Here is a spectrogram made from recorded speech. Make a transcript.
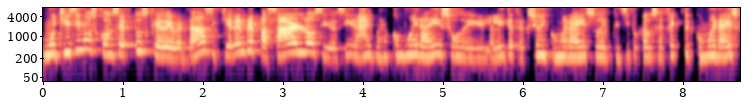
muchísimos conceptos que de verdad, si quieren repasarlos y decir, ay, bueno, ¿cómo era eso de la ley de atracción y cómo era eso del principio causa-efecto y cómo era eso?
